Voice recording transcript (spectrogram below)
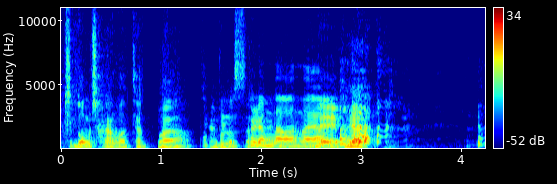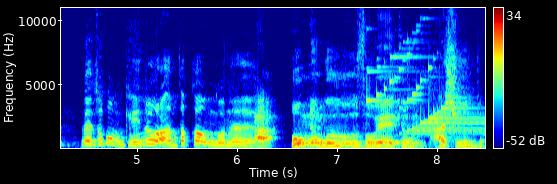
지금 너무 잘한 것 같아요. 좋아요. 잘 불렀어요. 분량 나왔나요? 네, 분량. 근데 조금 개인적으로 안타까운 거는 아, 보험연구소의 좀 아쉬운 점.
